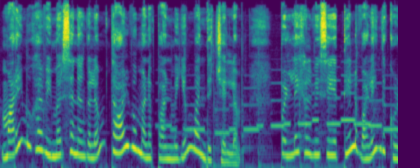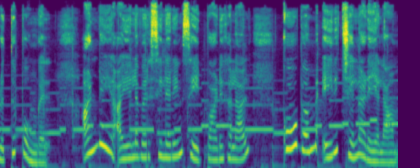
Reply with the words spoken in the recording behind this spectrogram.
மறைமுக விமர்சனங்களும் தாழ்வு மனப்பான்மையும் வந்து செல்லும். பிள்ளைகள் விஷயத்தில் வளைந்து கொடுத்து பொங்கல் அண்டைய அயலவர் சிலரின் செயற்பாடுகளால் கோபம் எரிச்சல் அடையலாம்.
